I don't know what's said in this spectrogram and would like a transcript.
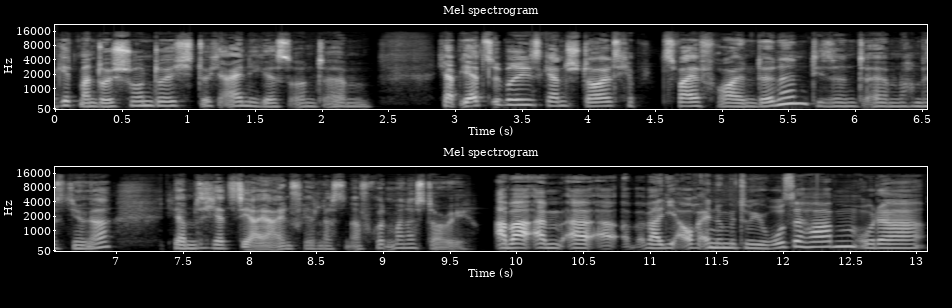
geht man durch schon durch durch einiges und ähm, ich habe jetzt übrigens ganz stolz, ich habe zwei Freundinnen, die sind ähm, noch ein bisschen jünger, die haben sich jetzt die Eier einfrieren lassen aufgrund meiner Story. Aber ähm, äh, äh, weil die auch Endometriose haben oder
